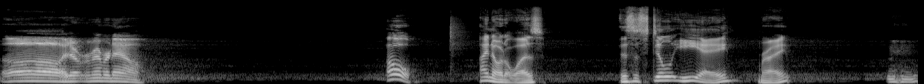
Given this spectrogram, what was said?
oh, I don't remember now. Oh, I know what it was. This is still EA, right? hmm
